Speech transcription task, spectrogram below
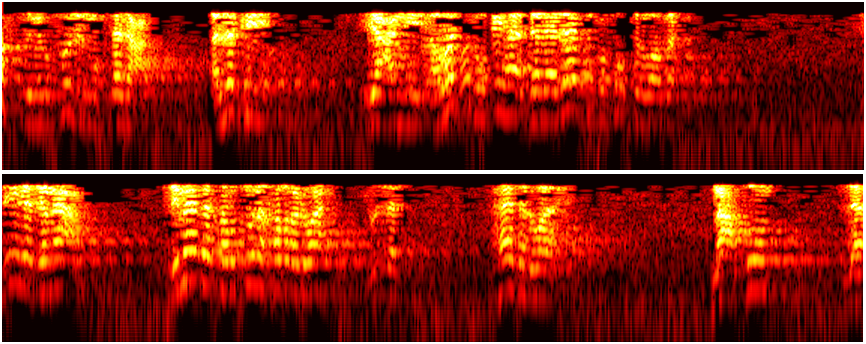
اصل من أصول المبتدعه التي يعني ردوا بها دلالات النصوص الواضحة. ليه يا جماعة؟ لماذا تردون خبر الواحد؟ يقول لك هذا الواحد معصوم؟ لا.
